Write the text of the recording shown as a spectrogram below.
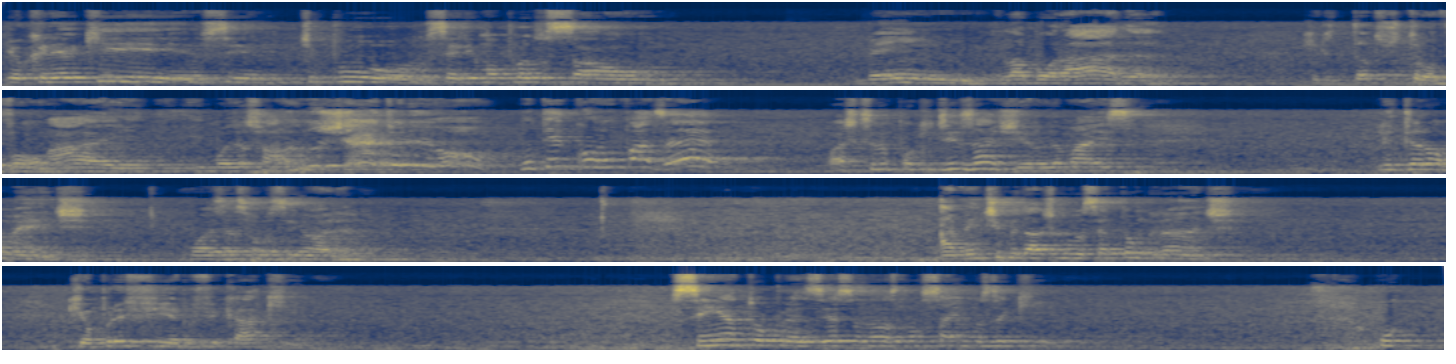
Eu creio que, assim, tipo, seria uma produção bem elaborada, aquele tanto de trovão lá, e, e Moisés fala, no jeito nenhum, não tem como fazer. Eu acho que seria um pouquinho de exagero, né? Mas, literalmente, Moisés falou assim, olha, a minha intimidade com você é tão grande que eu prefiro ficar aqui. Sem a tua presença, nós não saímos daqui. O,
